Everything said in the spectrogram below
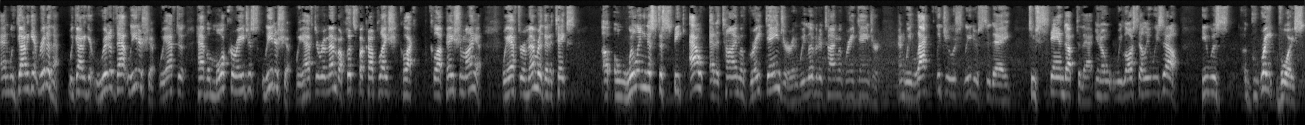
and we've got to get rid of them. We've got to get rid of that leadership. We have to have a more courageous leadership. We have to remember We have to remember that it takes a, a, willingness to speak out at a time of great danger, and we live at a time of great danger, and we lack the Jewish leaders today to stand up to that. You know, we lost Elie Wiesel. He was a great voice,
